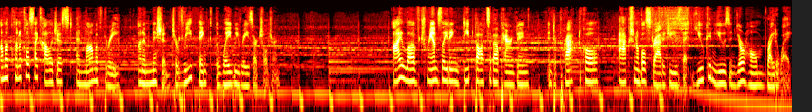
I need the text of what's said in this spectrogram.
I'm a clinical psychologist and mom of three on a mission to rethink the way we raise our children. I love translating deep thoughts about parenting into practical, actionable strategies that you can use in your home right away.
